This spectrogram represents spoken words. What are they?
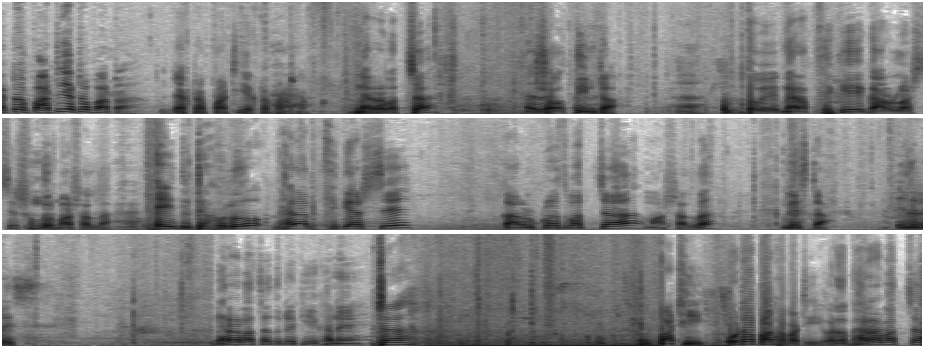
একটা পাটি একটা পাটা। একটা পাঠি একটা পাঠা। মেরার বাচ্চা তিনটা। হ্যাঁ। তবে মেরার থেকে গারল আসছে সুন্দর মাশাল্লাহ হ্যাঁ। এই দুটা হলো ভেড়ার থেকে আসছে গারল ক্রস বাচ্চা মাশাল্লাহ লেজটা এই যে হ্যাঁ। লেজ। ভেড়ার বাচ্চা দুটো কি এখানে? এটা পাঠি। ওটা পাঠা পাঠি অর্থাৎ ভেড়ার বাচ্চা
